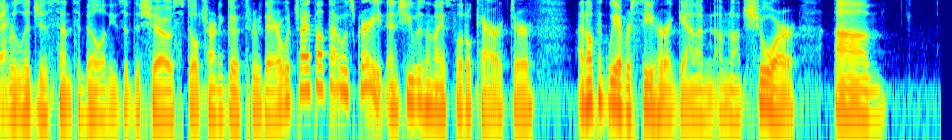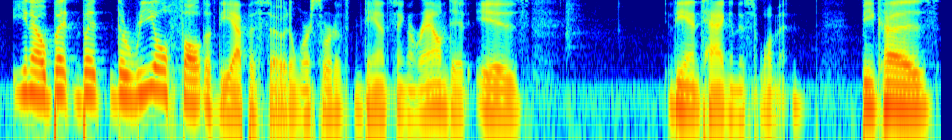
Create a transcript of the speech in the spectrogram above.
and religious sensibilities of the show still trying to go through there, which I thought that was great. And she was a nice little character. I don't think we ever see her again. I'm I'm not sure. Um, you know, but but the real fault of the episode, and we're sort of dancing around it, is the antagonist woman, because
